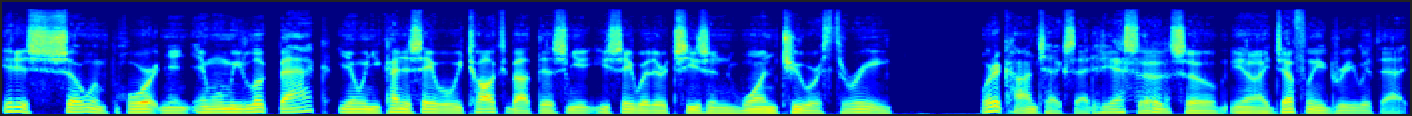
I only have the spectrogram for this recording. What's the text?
it is so important and, and when we look back you know when you kind of say well we talked about this and you, you say whether it's season one two or three what a context that is yeah. so, so you know i definitely agree with that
